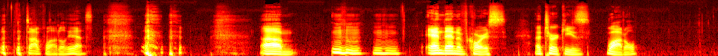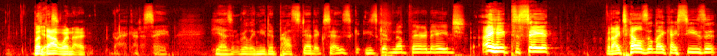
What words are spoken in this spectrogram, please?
the top wattle, yes. um, hmm hmm and then of course a turkey's wattle. But Yes. that one, I, Gotta say, he hasn't really needed prosthetics as he's getting up there in age. I hate to say it, but I tells it like I sees it.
